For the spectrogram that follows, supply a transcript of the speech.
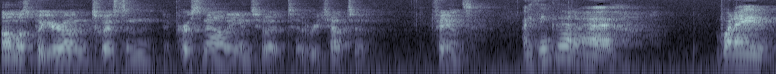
almost put your own twist and personality into it to reach out to fans? I think that uh, what I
